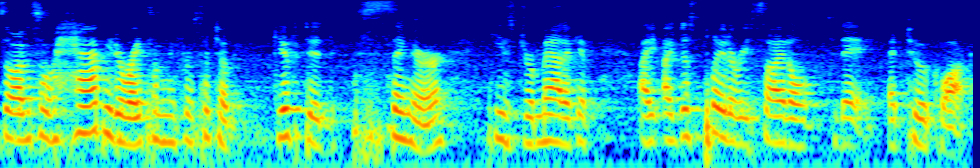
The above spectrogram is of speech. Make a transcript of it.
So I'm so happy to write something for such a gifted singer. He's dramatic. If, I, I just played a recital today at 2 o'clock,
